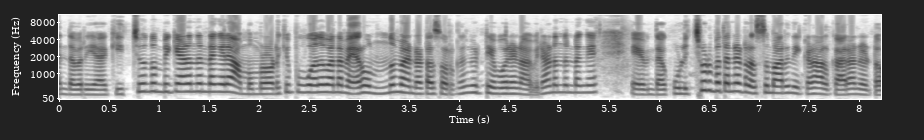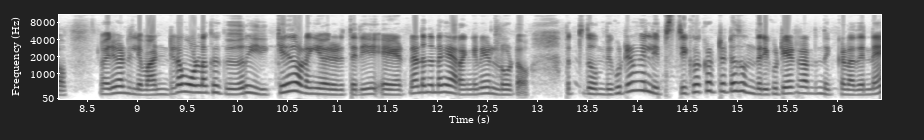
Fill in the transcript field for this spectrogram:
എന്താ പറയുക കിച്ചു തുമ്പിക്കാണെന്നുണ്ടെങ്കിൽ അമ്മമ്മളോടേക്ക് പോവാന്ന് പറഞ്ഞാൽ വേറെ ഒന്നും വേണ്ട കേട്ടോ സ്വർഗം കിട്ടിയ പോലെയാണ്. അവരാണെന്നുണ്ടെങ്കിൽ എന്താ കുളിച്ചുവിടുമ്പോൾ തന്നെ ഡ്രസ്സ് മാറി നിൽക്കുന്ന ആൾക്കാരാണ് കേട്ടോ അവർ കണ്ടില്ലേ വണ്ടിയുടെ മുകളിലൊക്കെ കയറി ഇരിക്കാൻ തുടങ്ങി ഓരോരുത്തർ ഏട്ടനാണെന്നുണ്ടെങ്കിൽ ഇറങ്ങണേ ഉള്ളൂ കേട്ടോ അപ്പോൾ തുമ്പിക്കുട്ടിയാണെങ്കിൽ ലിപ്സ്റ്റിക്കൊക്കെ ഇട്ടിട്ട് സുന്ദരിക്കുട്ടിയായിട്ടാണ് നിൽക്കണത് തന്നെ.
